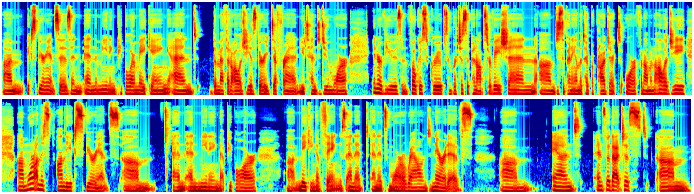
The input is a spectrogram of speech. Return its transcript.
um, experiences and and the meaning people are making and the methodology is very different. You tend to do more interviews and focus groups and participant observation um, just depending on the type of project or phenomenology um, more on this on the experience um, and and meaning that people are um, making of things. And it and it's more around narratives um, and and so that just um,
